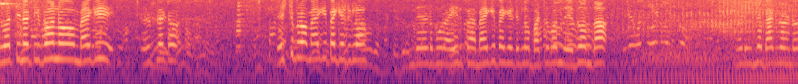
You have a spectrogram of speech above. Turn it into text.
ಇವತ್ತಿನ ಟಿಫನ್ ಮ್ಯಾಗಿ ಎರಡು ಪ್ಲೇಟು. ಎಷ್ಟು ಬ್ರೋ ಮ್ಯಾಗಿ ಪ್ಯಾಕೆಟ್ಗಳು? ಒಂದು ಎರಡು ಮೂರು ಐದು ಪ್ಯಾ ಮ್ಯಾಗಿ ಪ್ಯಾಕೆಟ್ಗಳು ಬಟ್ರ್ ಬಂದು ಇದು ಅಂತ. ನೋಡಿ ಹಿಂದೆ ಬ್ಯಾಕ್ ಗ್ರೌಂಡು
